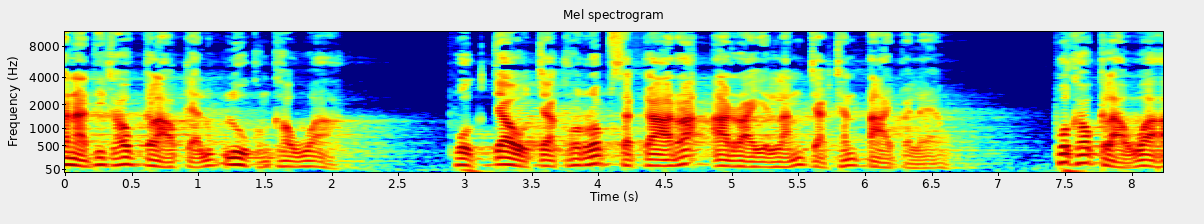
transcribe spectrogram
ขณะที่เขากล่าวแก่ลูกๆของเขาว่า พวกเจ้าจะเคารพสการะอะไรหลังจากฉันตายไปแล้ว พวกเขากล่าวว่า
